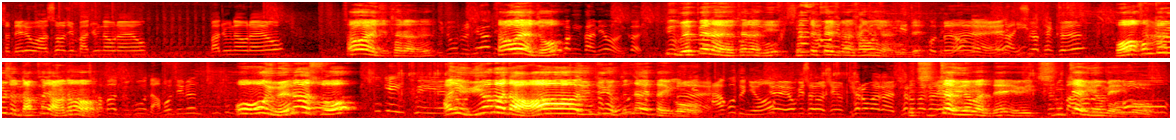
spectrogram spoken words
자 내려와서 지금 마중 나오나요? 마중 나오나요? 싸워야지 테라는. 구조를 해야 돼. 싸워야죠. 가면 그러니까 이거 왜 빼나요 테란이? 절대 뺄 만한 상황이 아닌데. 네. 추가 탱크. 와 컨트롤도 나쁘지 않아. 잡아주고 나머지는 퉁퉁. 어, 어, 왜 나왔어? 투게이트웨이에 아니 위험하다. 아 윤중이 형 끝나겠다 이거. 이게 다거든요. 예 여기서 지금 테로 막아요. 테로 이거 막아요. 진짜 위험한데 여기 진짜 위험해 이거.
